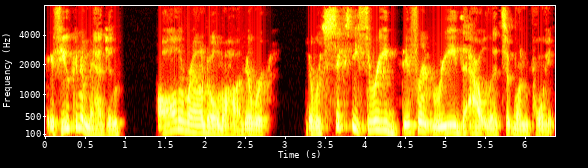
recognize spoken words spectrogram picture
If you can imagine, all around Omaha, there were there were 63 different Reed's outlets at one point.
